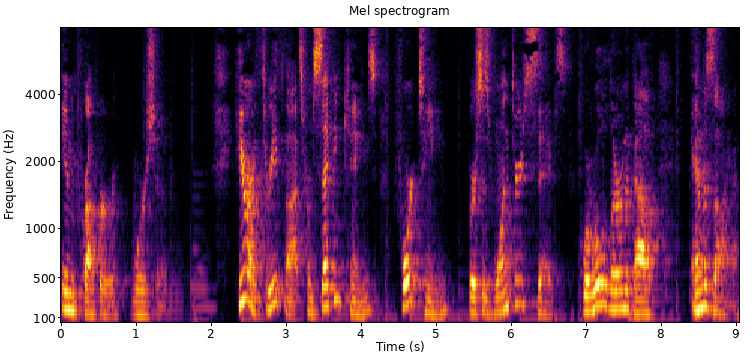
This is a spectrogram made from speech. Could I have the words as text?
improper worship. Here are three thoughts from 2 Kings 14, verses 1 through 6, where we'll learn about Amaziah,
